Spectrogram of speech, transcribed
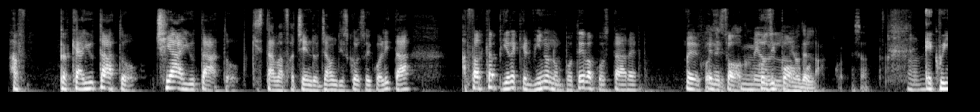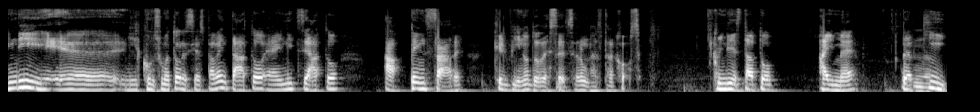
a perché ha aiutato, ci ha aiutato chi stava facendo già un discorso di qualità a far capire che il vino non poteva costare, eh, che ne so, poco. così poco. Dell'acqua, esatto. E quindi eh, il consumatore si è spaventato e ha iniziato a pensare che il vino dovesse essere un'altra cosa. Quindi è stato, ahimè, per Un- chi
